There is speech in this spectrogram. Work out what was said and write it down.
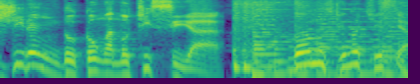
Girando com a notícia. Vamos de notícia.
